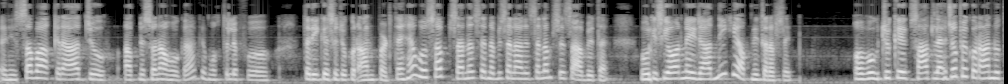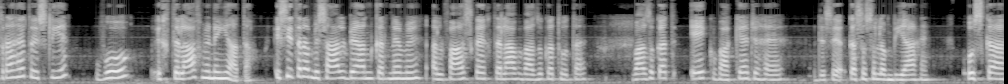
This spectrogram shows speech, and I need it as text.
یعنی سب آقرات جو آپ نے سنا ہوگا کہ مختلف طریقے سے جو قرآن پڑھتے ہیں، وہ سب صنعت سے نبی صلی اللہ علیہ وسلم سے ثابت ہے۔ وہ کسی اور نے ایجاد نہیں کیا اپنی طرف سے۔ اور وہ چونکہ سات لہجوں پہ قرآن اترا ہے، تو اس لیے وہ اختلاف میں نہیں آتا۔ اسی طرح مثال بیان کرنے میں الفاظ کا اختلاف بازوقت ہوتا ہے۔ بازوقت ایک واقعہ جو ہے، جیسے قصص المبیا ہے اس کا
